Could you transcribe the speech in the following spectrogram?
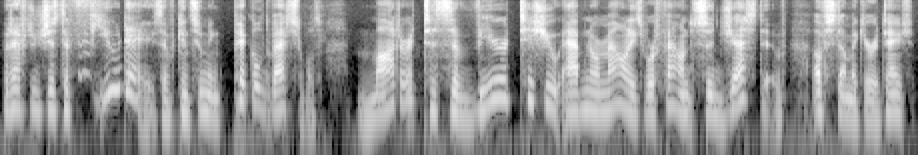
But after just a few days of consuming pickled vegetables, moderate to severe tissue abnormalities were found suggestive of stomach irritation.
